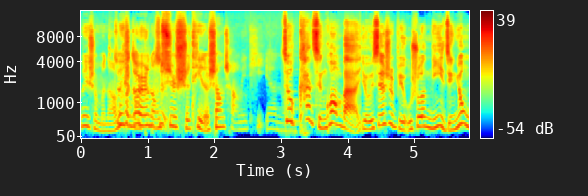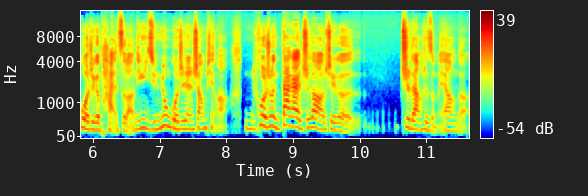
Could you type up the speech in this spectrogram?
为什么呢？就为什么不能很多人去去实体的商场里体验呢？就看情况吧，有一些是，比如说你已经用过这个牌子了，你已经用过这件商品了，你或者说你大概知道这个质量是怎么样的，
